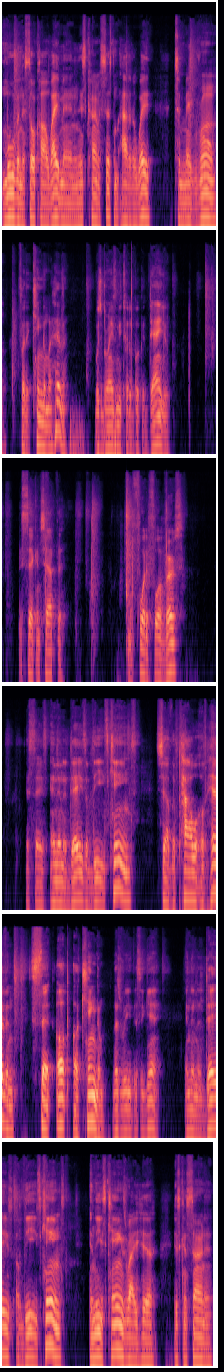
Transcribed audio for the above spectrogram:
moving the so called white man in this current system out of the way to make room for the kingdom of heaven. Which brings me to the book of Daniel, the second chapter, the 44th verse. It says, And in the days of these kings shall the power of heaven set up a kingdom. Let's read this again. And in the days of these kings, and these kings right here is concerning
